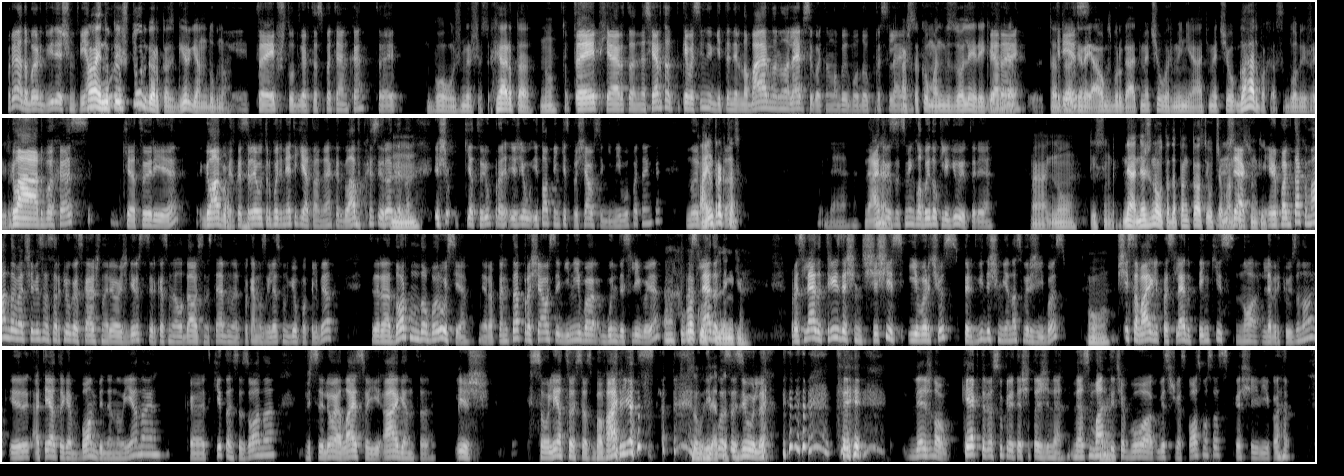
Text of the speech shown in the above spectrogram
Praėjo dabar 21. Ai, nu tai turas. Štutgartas girgi ant dugno. Taip, Štutgartas patenka. Taip. Buvau užmiršęs. Herta, nu. Taip, Herta. Nes Herta, kaip atsimeni, ten ir nuo Bayerno, ir nuo Leipzigo ten labai buvo daug prasileidęs. Aš sakau, man vizualiai reikia. Gerai. žiūrėt. Tada Trys. gerai, Augsburgą atmečiau, Arminiją atmečiau. Gladbachas blogai žaidžia. Gladbachas, keturi. Gladbachas, kas yra jau truputį netikėta, ne? kad Gladbachas yra viena Mhm. iš keturių, pra, jau į to penkis prašiausių gynybų patenka. Nu, Eintraktas? Ne, ne Eintraktas atsimink labai daug lygiųjų turėjo. A, nu, teisingai. Ne, nežinau, tada penktos jau čia man Žiūrėk, ir penkta komanda, bet čia visas arkliukas, ką aš norėjau išgirsti ir kas mane labiausiai nustebino ir apie ką mes galėsime daugiau pakalbėti. Tai yra Dortmundo Borusija. Yra penkta prašiausia gynyba Bundeslygoje. Ach, lenki. Praleido 36 įvarčius per 21 varžybas. O, Šį savaitgalį praleido 5 nuo Leverkuseno ir atėjo tokia bombinė naujiena, kad kitą sezoną prisilioja laisvą į agentą iš Saulėtosios Bavarijos, Niklas Saulėtose. Aziulė. tai nežinau, kiek tave sukrėtė šitą žinią, nes man tai čia buvo visiškas kosmosas, kas čia įvyko.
